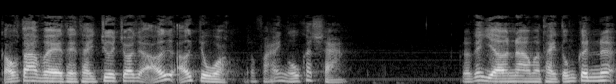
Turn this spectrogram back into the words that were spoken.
Cậu ta về thì thầy chưa cho ở ở chùa, nó phải ngủ khách sạn. Rồi cái giờ nào mà thầy tụng kinh á,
